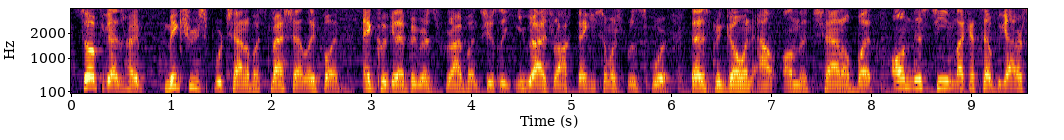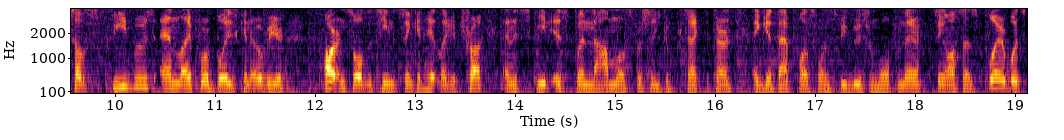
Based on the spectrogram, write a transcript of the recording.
So if you guys are hyped, make sure you support the channel by smashing that like button and clicking that big red subscribe button. Seriously, you guys rock. Thank you so much for the support that has been going out on the channel. But on this team, like I said, we got ourselves Speed Boost and Life Orb Blaziken over here heart and soul of the team. Thing can hit like a truck, and his speed is phenomenal, especially you can protect the turn and get that plus one speed boost and roll from there. Thing also has Flare Blitz,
